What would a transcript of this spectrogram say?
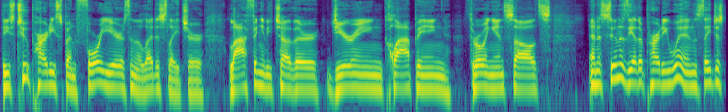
These two parties spend four years in the legislature, laughing at each other, jeering, clapping, throwing insults. And as soon as the other party wins, they just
